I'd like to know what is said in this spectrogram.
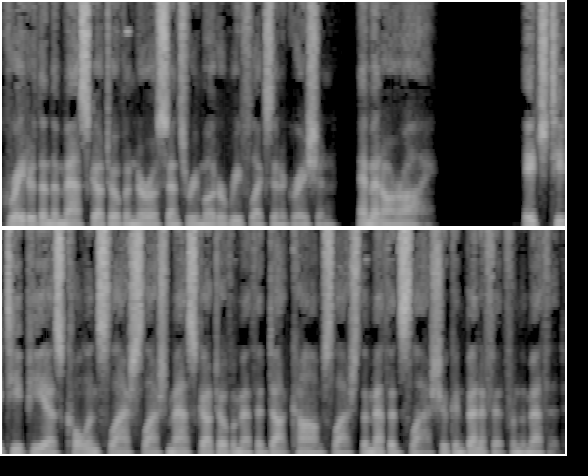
greater than the masgutova neurosensory motor reflex integration MNRI https colon slash slash masgutovamethod.com slash the method slash who can benefit from the method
